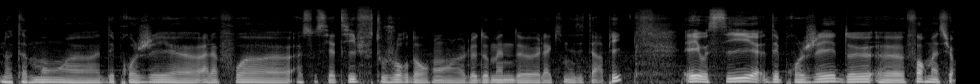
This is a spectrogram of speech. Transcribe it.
notamment euh, des projets euh, à la fois euh, associatifs, toujours dans le domaine de la kinésithérapie, et aussi des projets de formation.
